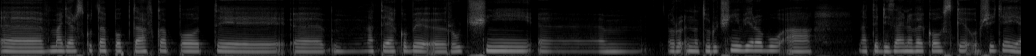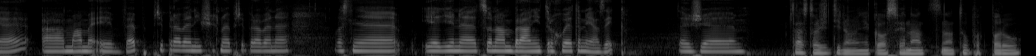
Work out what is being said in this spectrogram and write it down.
eh, v Maďarsku ta poptávka po ty, eh, na ty jakoby ruční, eh, ru- na tu ruční výrobu a na ty designové kousky určitě je a máme i web připravený, všechno je připravené. Vlastně jediné, co nám brání trochu, je ten jazyk. Takže To je složitý, no. Někoho sehnat na tu podporu.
